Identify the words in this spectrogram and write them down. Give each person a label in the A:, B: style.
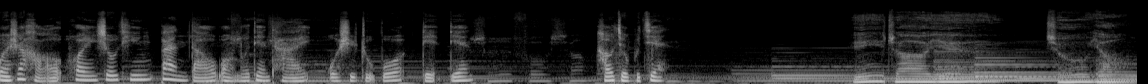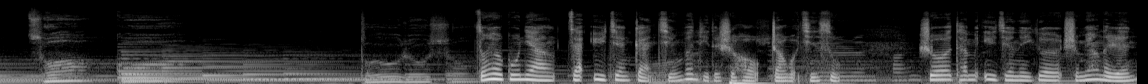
A: 晚上好，欢迎收听半岛网络电台，我是主播点点。好久不见，
B: 一眨眼就要错过。不如说，
A: 总有姑娘在遇见感情问题的时候找我倾诉，说他们遇见了一个什么样的人，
